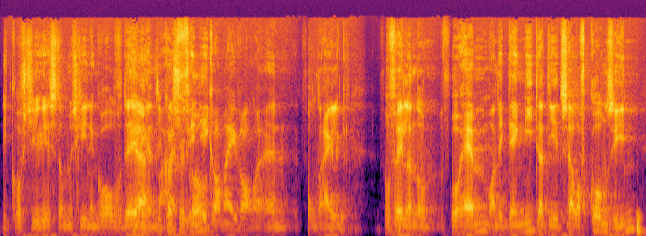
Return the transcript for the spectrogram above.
Die kost je gisteren misschien een goal verdedigen. Ja, die kost je vind goal. ik al meevallen. En ik vond eigenlijk vervelender voor hem, want ik denk niet dat hij het zelf kon zien.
